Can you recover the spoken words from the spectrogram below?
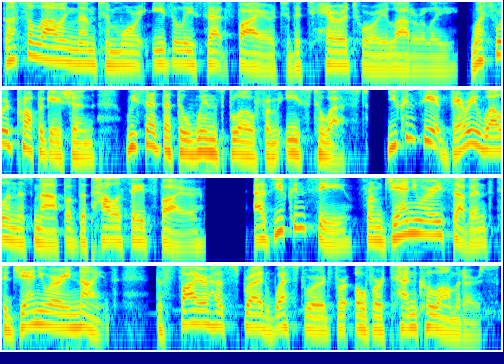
thus allowing them to more easily set fire to the territory laterally. Westward propagation, we said that the winds blow from east to west. You can see it very well in this map of the Palisades fire. As you can see, from January 7th to January 9th, the fire has spread westward for over 10 kilometers.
